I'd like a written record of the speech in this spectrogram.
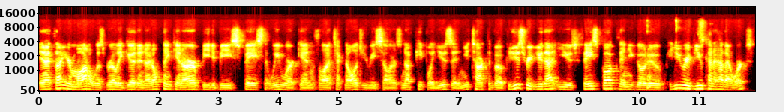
And I thought your model was really good. And I don't think in our B2B space that we work in with a lot of technology resellers, enough people use it. And you talked about, could you just review that? You use Facebook, then you go to, could you review kind of how that works?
